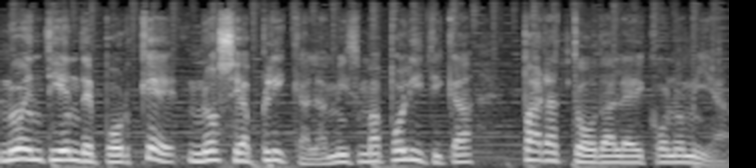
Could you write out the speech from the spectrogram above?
no entiende por qué no se aplica la misma política para toda la economía.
